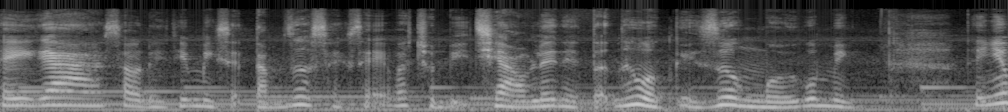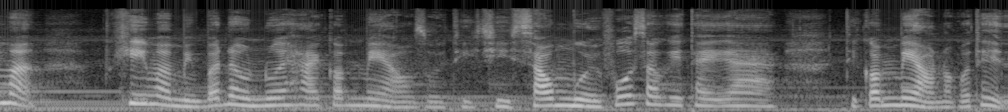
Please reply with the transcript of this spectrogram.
thay ga, sau đấy thì mình sẽ tắm rửa sạch sẽ và chuẩn bị trèo lên để tận hưởng cái giường mới của mình. Thế nhưng mà khi mà mình bắt đầu nuôi hai con mèo rồi thì chỉ sau 10 phút sau khi thay ga, thì con mèo nó có thể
